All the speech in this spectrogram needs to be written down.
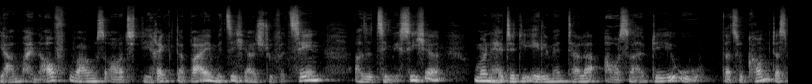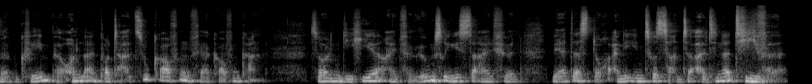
Die haben einen Aufbewahrungsort direkt dabei mit Sicherheitsstufe 10, also ziemlich sicher, und man hätte die Edelmetalle außerhalb der EU. Dazu kommt, dass man bequem per Online-Portal zukaufen und verkaufen kann. Sollten die hier ein Vermögensregister einführen, wäre das doch eine interessante Alternative.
